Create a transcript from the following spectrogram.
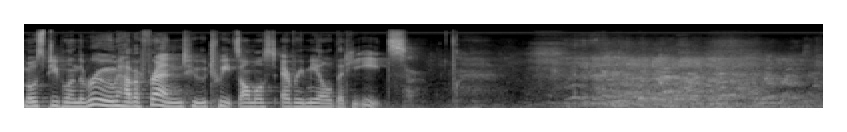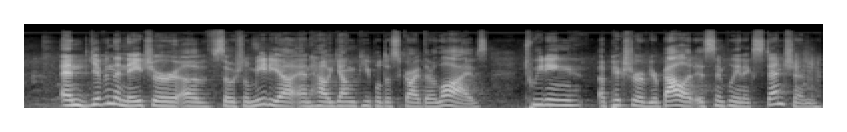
most people in the room have a friend who tweets almost every meal that he eats. And given the nature of social media and how young people describe their lives, tweeting a picture of your ballot is simply an extension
